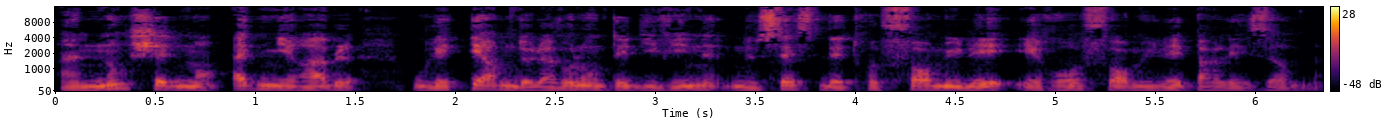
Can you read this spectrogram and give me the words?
Un enchaînement admirable où les termes de la volonté divine ne cessent d'être formulés et reformulés par les hommes.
